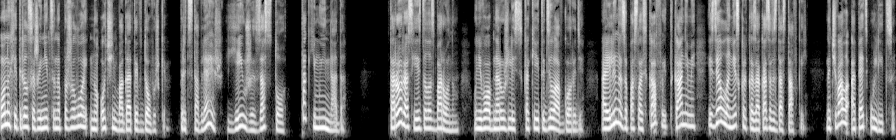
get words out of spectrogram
он ухитрился жениться на пожилой, но очень богатой вдовушке. Представляешь, ей уже за сто. Так ему и надо. Второй раз ездила с бароном. У него обнаружились какие-то дела в городе. А Элина запаслась кафой, тканями и сделала несколько заказов с доставкой. Ночевала опять у Лицы.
